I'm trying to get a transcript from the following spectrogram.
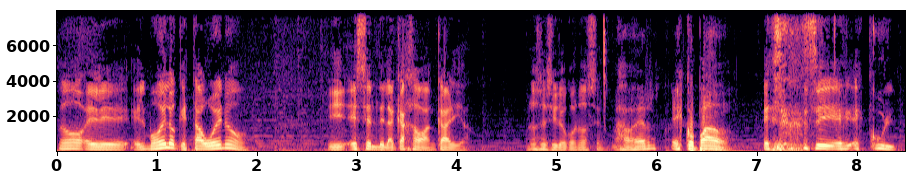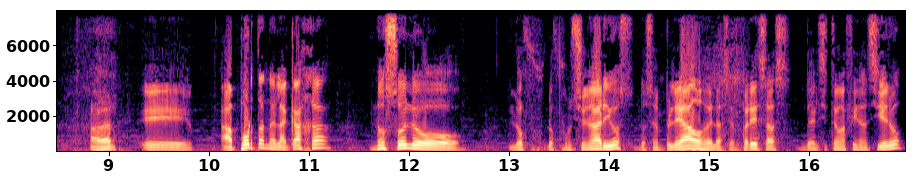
No, el, el modelo que está bueno y es el de la caja bancaria. No sé si lo conocen. A ver, es copado. Es- sí, es, es cool. A ver. Eh, aportan a la caja no solo los, los funcionarios, los empleados de las empresas del sistema financiero,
